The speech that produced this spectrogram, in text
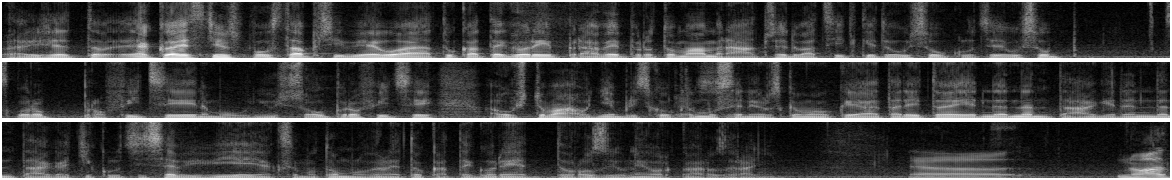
Takže to, jako je s tím spousta příběhů a já tu kategorii právě proto mám rád, před 20 to už jsou kluci, už jsou skoro profíci, nebo už jsou profíci a už to má hodně blízko k tomu seniorskému hokeji. A tady to je jeden den tak, jeden den tak a ti kluci se vyvíjejí, jak jsem o tom mluvil, je to kategorie dorost juniorka rozhraní. Uh, no a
